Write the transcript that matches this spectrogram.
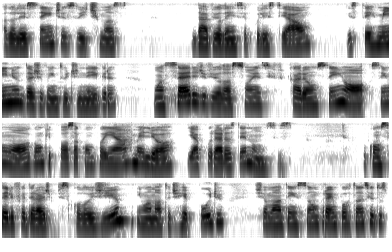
adolescentes vítimas da violência policial, extermínio da juventude negra, uma série de violações que ficarão sem, sem um órgão que possa acompanhar melhor e apurar as denúncias. O Conselho Federal de Psicologia, em uma nota de repúdio, chamou a atenção para a importância dos,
